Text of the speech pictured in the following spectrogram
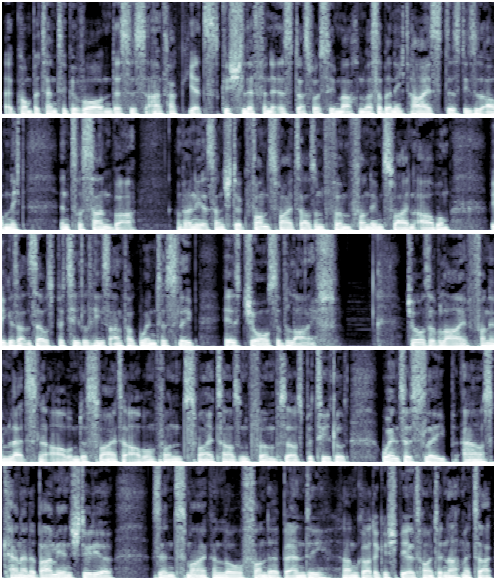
äh, kompetente geworden, dass es einfach jetzt geschliffen ist, das, was sie machen. Was aber nicht heißt, dass dieses Album nicht interessant war. Und wenn ihr jetzt ein Stück von 2005, von dem zweiten Album, wie gesagt, selbst betitelt, hieß einfach Winter Sleep, hier ist Jaws of Life. Jaws of Life von dem letzten Album, das zweite Album von 2005, selbst betitelt Wintersleep aus Canada. Bei mir im Studio sind Mike und Law von der Band, die haben gerade gespielt heute Nachmittag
